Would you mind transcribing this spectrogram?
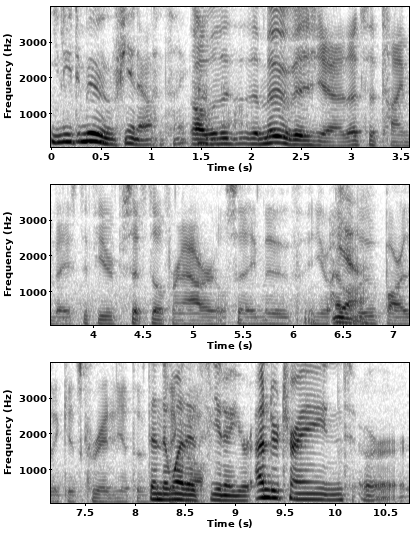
You need to move. You know, it's like, Oh, oh, well, the, the move is yeah, that's a time based. If you sit still for an hour, it'll say move, and you have Yeah. a move bar that gets created. You have to then the one off. that's you know you're undertrained or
